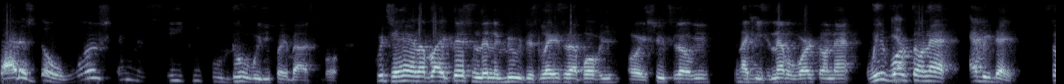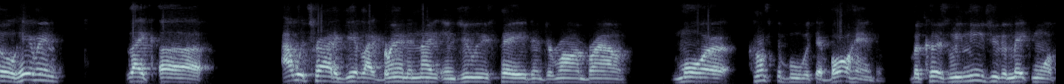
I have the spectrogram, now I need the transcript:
That is the worst thing to see people do when you play basketball. Put your hand up like this, and then the dude just lays it up over you, or he shoots it over you, like mm-hmm. he's never worked on that. We worked yeah. on that every day. So hearing like uh I would try to get like Brandon Knight and Julius Page and Jaron Brown more comfortable with their ball handle because we need you to make more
